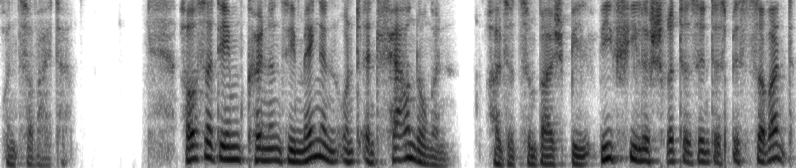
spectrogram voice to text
und so weiter. Außerdem können sie Mengen und Entfernungen, also zum Beispiel wie viele Schritte sind es bis zur Wand,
